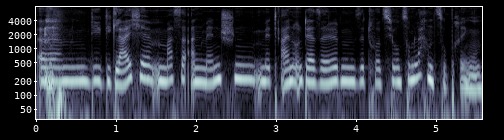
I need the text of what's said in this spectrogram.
ähm, die, die gleiche Masse an Menschen mit ein und derselben Situation zum Lachen zu bringen.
